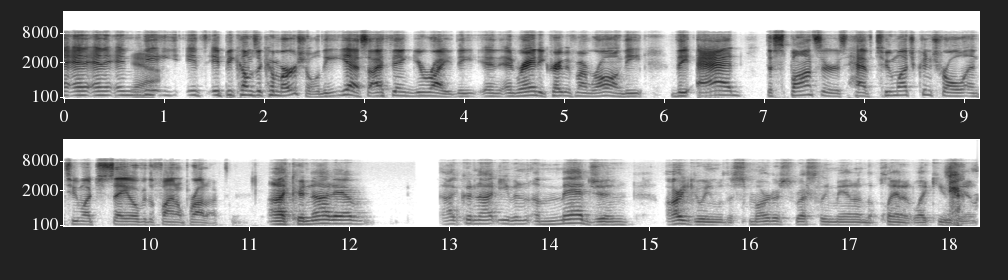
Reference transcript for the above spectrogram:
and and and Yeah. the, it it becomes a commercial. The yes, I think you're right. The and, and Randy, correct me if I'm wrong. The the ad, the sponsors have too much control and too much say over the final product. I could not have, I could not even imagine arguing with the smartest wrestling man on the planet like you, Dan.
